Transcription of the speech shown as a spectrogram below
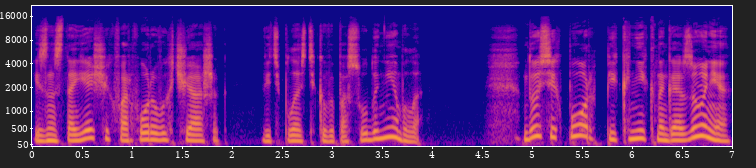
из настоящих фарфоровых чашек, ведь пластиковой посуды не было. До сих пор пикник на газоне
